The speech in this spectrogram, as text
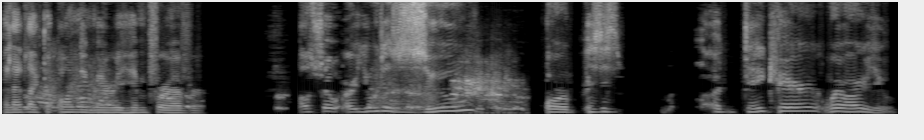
and I'd like to only marry him forever. Also, are you at a zoo or is this a daycare? Where are you?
